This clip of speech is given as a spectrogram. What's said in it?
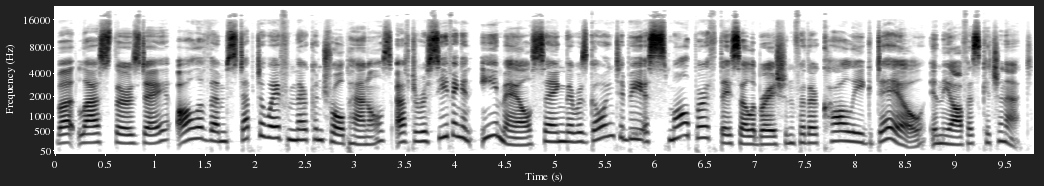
But last Thursday, all of them stepped away from their control panels after receiving an email saying there was going to be a small birthday celebration for their colleague Dale in the office kitchenette.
